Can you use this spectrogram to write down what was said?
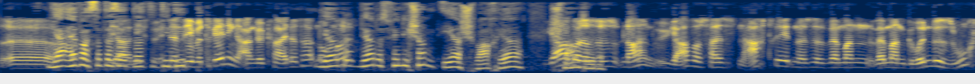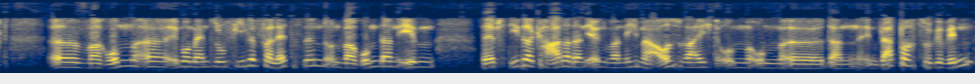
äh, ja, einfach so, dass ja, er das die, intensive Training angekreidet hat nochmal. Ja, ja, das finde ich schon eher schwach, ja. Ja, aber das ist, nein, ja, was heißt nachtreten? Das ist, wenn man, wenn man Gründe sucht, äh, warum äh, im Moment so viele verletzt sind und warum dann eben selbst dieser Kader dann irgendwann nicht mehr ausreicht, um, um äh, dann in Gladbach zu gewinnen,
